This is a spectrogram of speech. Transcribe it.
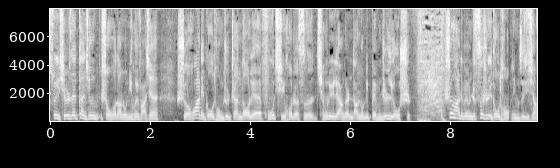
所以，其实，在感情生活当中，你会发现，说话的沟通只占到了夫妻或者是情侣两个人当中的百分之六十。”剩下的百分之四十的沟通，你们自己想。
